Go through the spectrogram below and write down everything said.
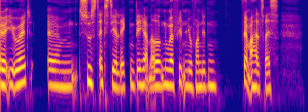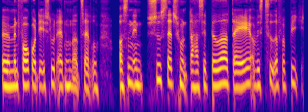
Øh, I øvrigt, øh, sydstatsdialekten, det her med, nu er filmen jo fra 1955, øh, men foregår det i slut 1800-tallet. Og sådan en sydstatshund, der har set bedre dage, og hvis tid er forbi,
